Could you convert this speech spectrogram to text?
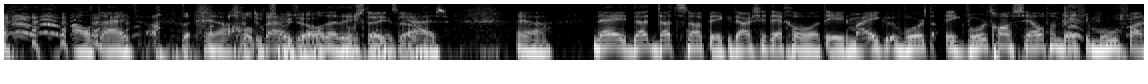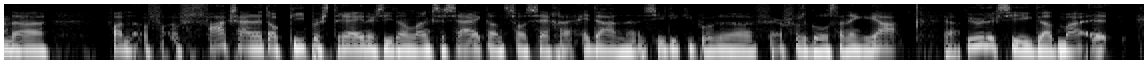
Altijd. Ja, Dat doe ik sowieso. Altijd Nog steeds kruis. Ja. Nee, dat, dat snap ik. Daar zit echt wel wat in. Maar ik word, ik word gewoon zelf een beetje moe van... eh, van vaak zijn het ook keeperstrainers die dan langs de zijkant zo zeggen... Hé hey Daan, eh, zie je die keeper eh, ver voor de goal staan? Dan denk ik, ja, Ja. tuurlijk zie ik dat. Maar eh, k-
